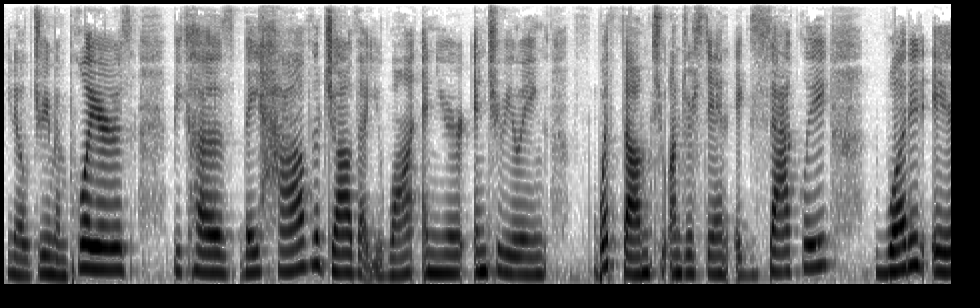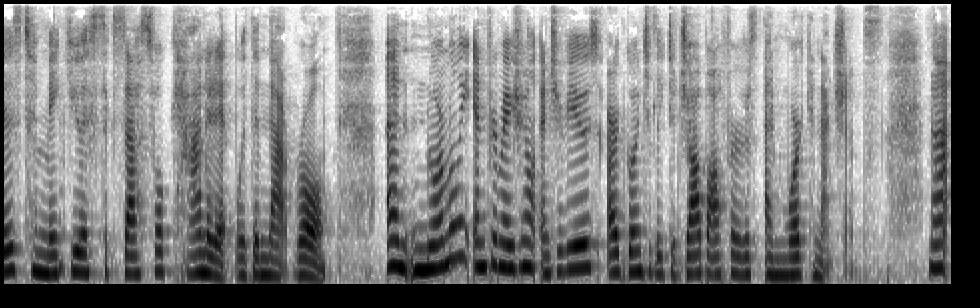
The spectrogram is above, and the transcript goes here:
you know, dream employers because they have the job that you want and you're interviewing with them to understand exactly what it is to make you a successful candidate within that role. And normally, informational interviews are going to lead to job offers and more connections. Not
